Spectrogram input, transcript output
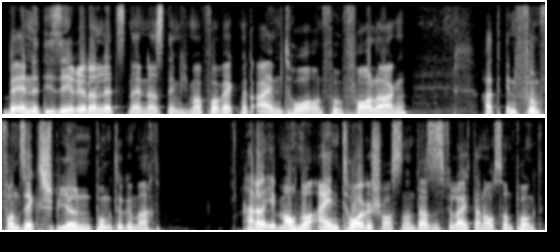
beendet die Serie dann letzten Endes, nehme ich mal vorweg, mit einem Tor und fünf Vorlagen. Hat in fünf von sechs Spielen Punkte gemacht. Hat aber eben auch nur ein Tor geschossen. Und das ist vielleicht dann auch so ein Punkt.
